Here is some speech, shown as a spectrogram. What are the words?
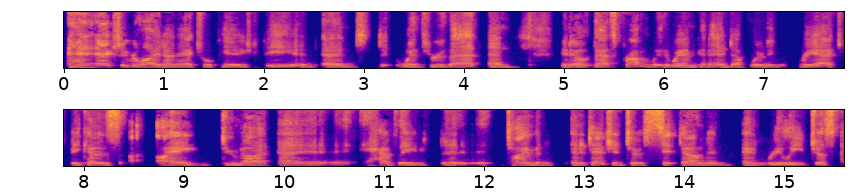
actually relied on actual PHP and and went through that. And you know that's probably the way I'm going to end up learning React because I do not uh, have the uh, time and, and, attention to sit down and and really just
